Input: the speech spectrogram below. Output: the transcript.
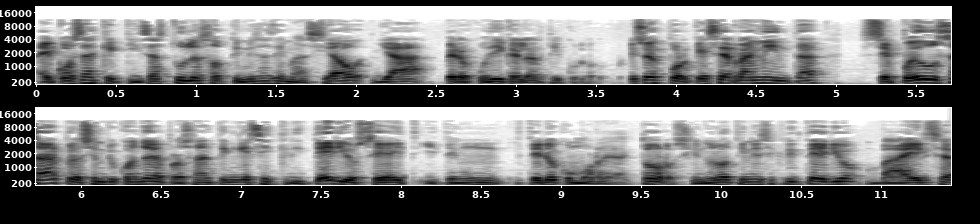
Hay cosas que quizás tú las optimizas demasiado, ya perjudica el artículo. Eso es porque esa herramienta se puede usar, pero siempre y cuando la persona tenga ese criterio, sea y tenga un criterio como redactor. Si no lo tiene ese criterio, va a irse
